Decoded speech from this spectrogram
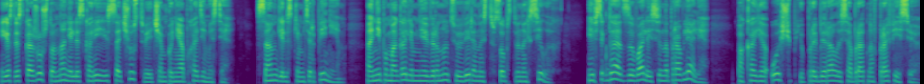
если скажу, что наняли скорее из сочувствия, чем по необходимости. С ангельским терпением они помогали мне вернуть уверенность в собственных силах и всегда отзывались и направляли, пока я ощупью пробиралась обратно в профессию.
